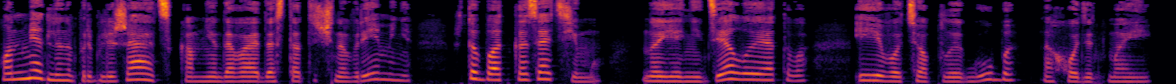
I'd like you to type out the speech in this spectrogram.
Он медленно приближается ко мне, давая достаточно времени, чтобы отказать ему, но я не делаю этого, и его теплые губы находят мои.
